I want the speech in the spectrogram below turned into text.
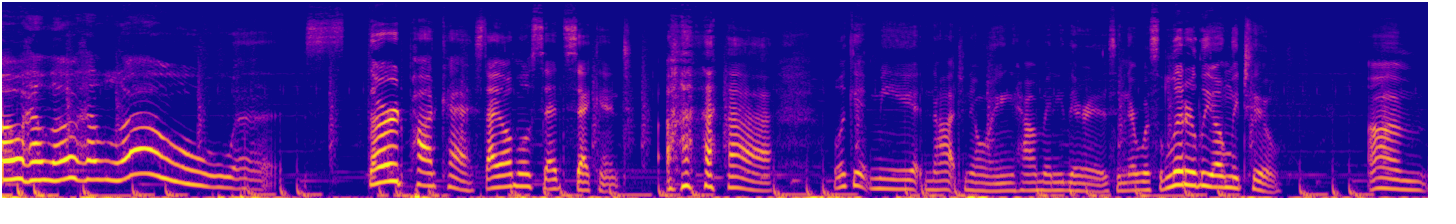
Oh, hello, hello. Third podcast. I almost said second. Look at me not knowing how many there is, and there was literally only two. Um,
